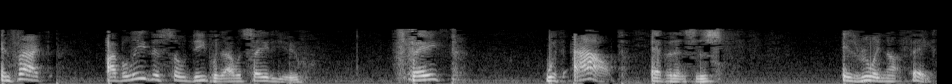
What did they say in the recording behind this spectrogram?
In fact, I believe this so deeply that I would say to you faith without evidences is really not faith.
